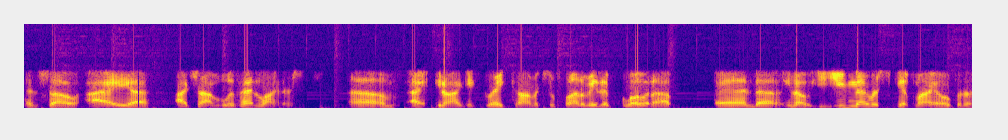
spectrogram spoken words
and so I uh, I travel with headliners. Um, I you know I get great comics in front of me that blow it up, and uh, you know you, you never skip my opener,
